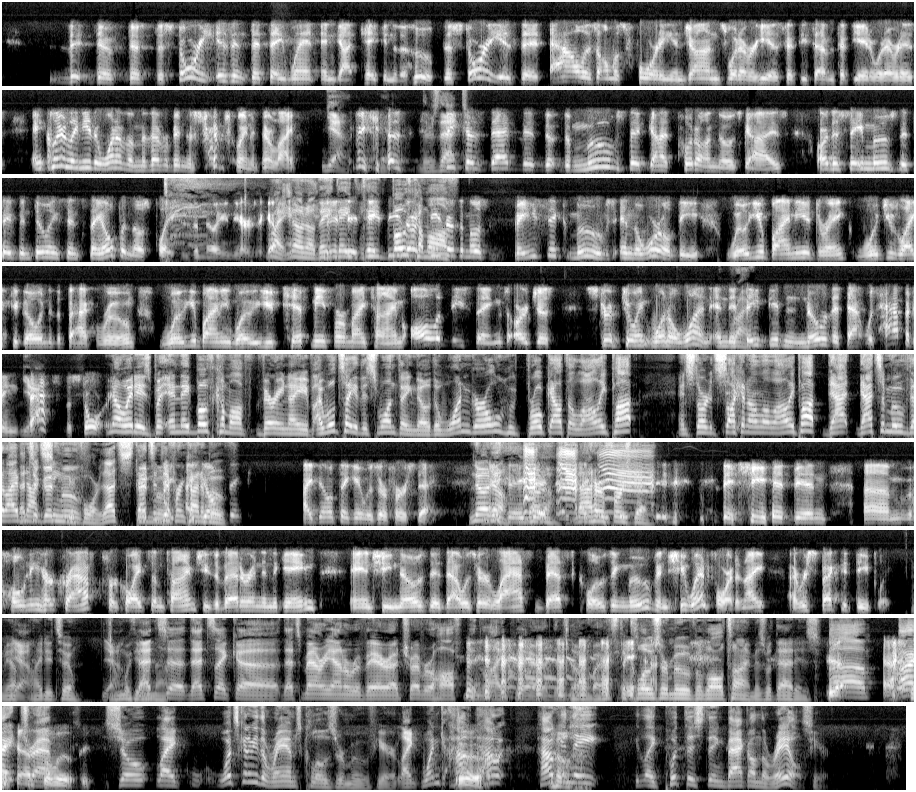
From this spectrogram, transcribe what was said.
the, the the the story isn't that they went and got taken to the hoop. The story is that Al is almost 40 and John's whatever he is, 57, 58 or whatever it is, and clearly neither one of them have ever been to a strip joint in their life Yeah. because There's that. too. because that the, the the moves that got put on those guys are the same moves that they've been doing since they opened those places a million years ago. Right. No, no. They, they, these- they both are, come these off. These are the most basic moves in the world. The will you buy me a drink? Would you like to go into the back room? Will you buy me? Will you tip me for my time? All of these things are just strip joint 101 and that Right. they didn't know that that was happening Yeah. that's the story No, it is, but and they both come off very naive. I will tell you this one thing though: the one girl who broke out the lollipop and started sucking on the lollipop that that's a move that I've That's a not good seen move. before. That's Good that's a different I kind of don't move. think I don't think it was her first day no, no, no, no, not her first day. that she had been um, honing her craft for quite some time. She's a veteran in the game, and she knows that that was her last best closing move, and she went for it. And I, I respect it deeply. Yep, Yeah. I do too. Yeah, I'm with you that's on that. Uh, that's like uh, that's Mariano Rivera, Trevor Hoffman like there. There's no that's question. the closer move of all time, is what that is. Yeah. Um, all right, Trav. Absolutely. So, like, what's going to be the Rams' closer move here? Like, when how Ugh. how how can Ugh. they like put this thing back on the rails here?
